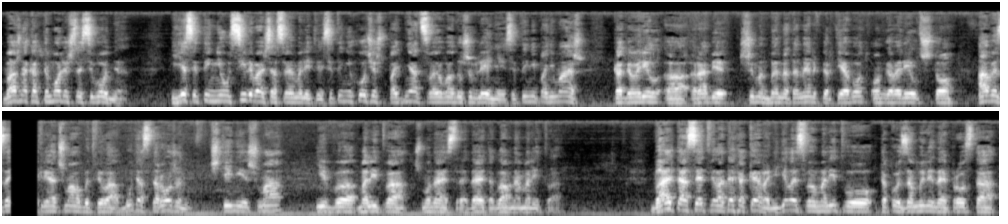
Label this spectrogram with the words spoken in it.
важно, как ты молишься сегодня. И если ты не усиливаешься в своей молитве, если ты не хочешь поднять свое воодушевление, если ты не понимаешь, как говорил э, Раби Шимон бен Натанель в Пертиавод, он говорил, что «Аве за криат шма бетфила». Будь осторожен чтении шма и в молитва Шмонайстра, да, это главная молитва. Вальта асет филатеха кева. Не делай свою молитву такой замыленной, просто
